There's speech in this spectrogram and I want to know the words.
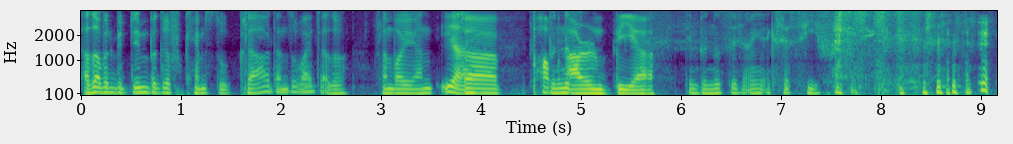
also aber mit dem Begriff kämst du klar dann soweit? Also flamboyanter Ja. Pop Benutzt- R&B. den benutze ich eigentlich exzessiv.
